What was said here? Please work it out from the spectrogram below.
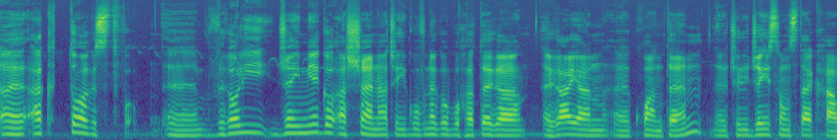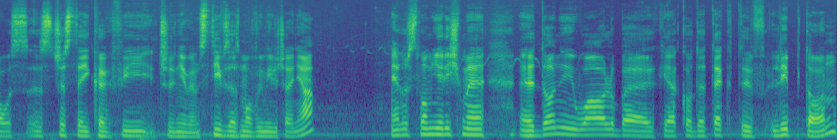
E, aktorstwo. E, w roli Jamie'ego Ashena, czyli głównego bohatera Ryan e, Quanten, czyli Jason Stackhouse z Czystej Krwi, czy nie wiem, Steve ze Zmowy Milczenia. Jak już wspomnieliśmy, Donnie Wahlberg jako detektyw Lipton.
